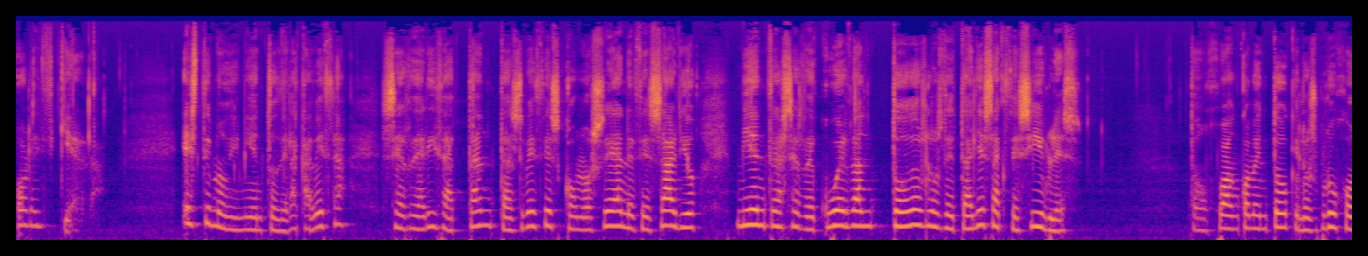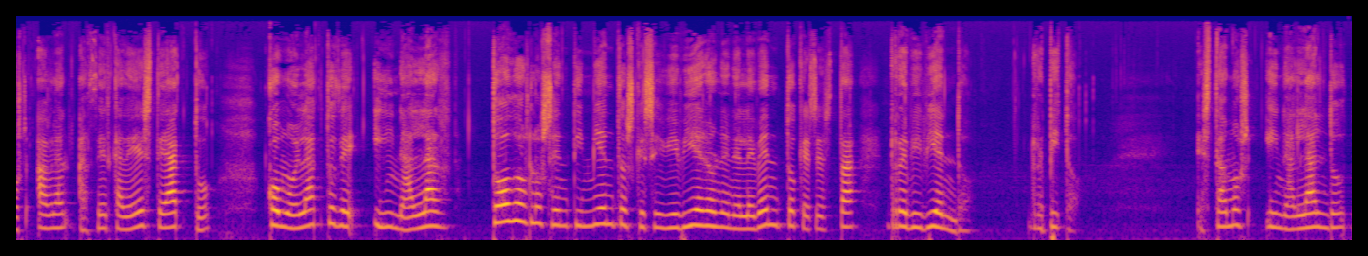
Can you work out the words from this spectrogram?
o la izquierda. Este movimiento de la cabeza se realiza tantas veces como sea necesario mientras se recuerdan todos los detalles accesibles. Don Juan comentó que los brujos hablan acerca de este acto como el acto de inhalar todos los sentimientos que se vivieron en el evento que se está reviviendo. Repito, estamos inhalando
